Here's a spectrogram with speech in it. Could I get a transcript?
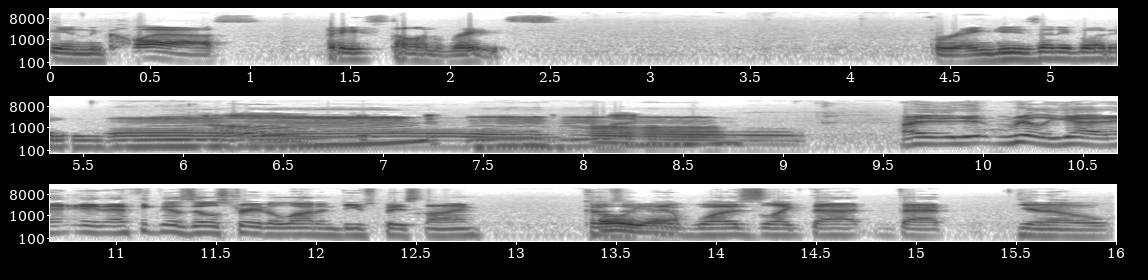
in class based on race. Ferengis, anybody? Oh. I it really, yeah, and, and I think that was illustrated a lot in Deep Space Nine because Oh, it, yeah. it was like that. That you know,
